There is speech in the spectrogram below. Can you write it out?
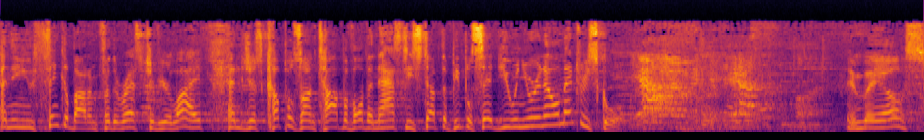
and then you think about them for the rest of your life, and it just couples on top of all the nasty stuff that people said to you when you were in elementary school. Yeah. Anybody else?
